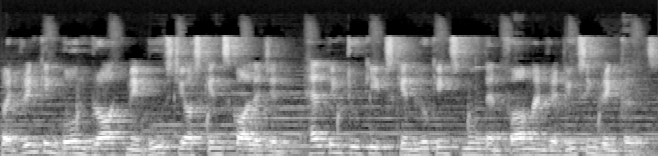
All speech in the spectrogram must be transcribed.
But drinking bone broth may boost your skin's collagen, helping to keep skin looking smooth and firm and reducing wrinkles.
